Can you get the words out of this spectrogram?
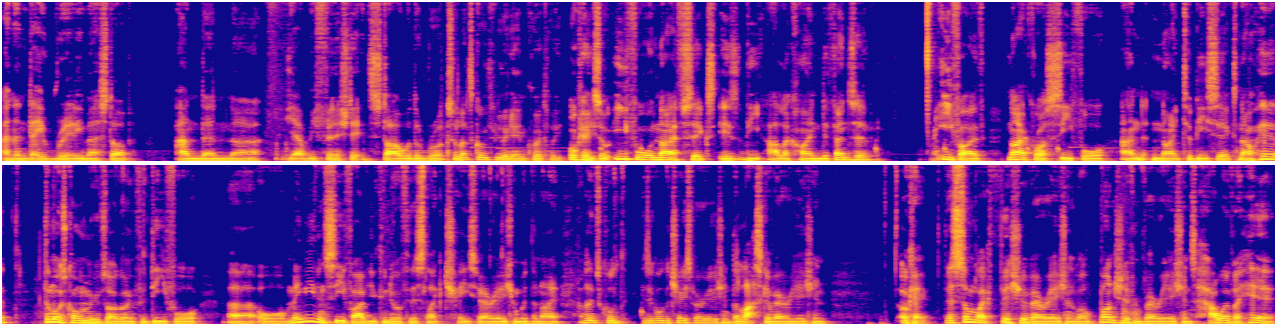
and then they really messed up and then uh, yeah we finished it in style with the rook. So let's go through the game quickly. Okay so e4 knight f6 is the Alekhine defensive. e5 knight across c4 and knight to b6 now here the most common moves are going for d4 uh, or maybe even c5 you can do with this like chase variation with the knight. I believe it's called is it called the chase variation? The lasker variation. Okay there's some like fischer variations well bunch of different variations. However here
